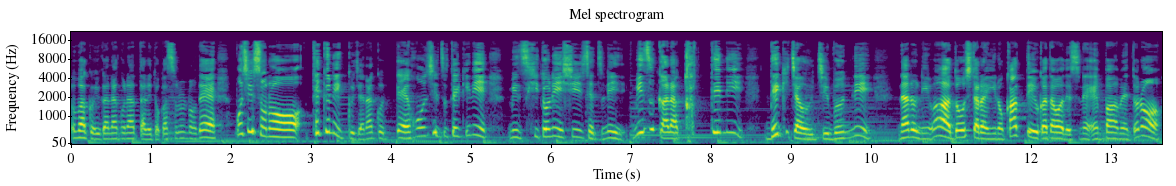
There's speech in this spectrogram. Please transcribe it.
うまくいかなくなったりとかするので、もしそのテクニックじゃなくって、本質的に人に親切に、自ら勝手にできちゃう自分になるにはどうしたらいいのかっていう方はですね、エンパワーメントの、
